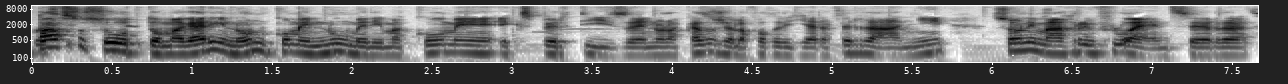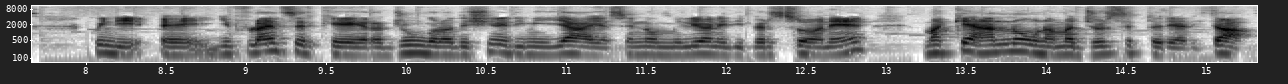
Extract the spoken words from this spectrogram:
Passo sotto, magari non come numeri, ma come expertise, non a caso c'è la foto di Chiara Ferragni, sono i macro influencer. Quindi eh, gli influencer che raggiungono decine di migliaia, se non milioni di persone, ma che hanno una maggior settorialità.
